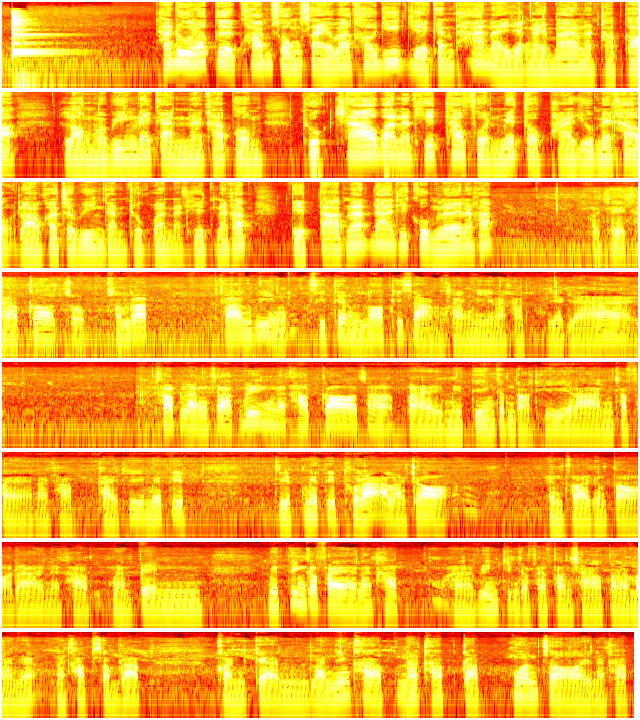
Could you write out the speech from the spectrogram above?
ถ้าดูแล้วเกิดความสงสัยว่าเขายืดเหยียดกันท่าไหนยังไงบ้างนะครับ ก็ลองมาวิ่งด้วยกันนะครับผมทุกเช้าวันอาทิตย์ถ้าฝนไม่ตกพายุไม่เข้า เราก็จะวิ่งกันทุกวันอาทิตย์นะครับ ติดตามนัดได้ที่กลุ่มเลยนะครับ โอเคครับก็จบสำหรับการวิ่งซิเทนรอบที่ 3 ครั้งนี้นะครับแยกย้ายครับหลังจากวิ่งนะครับก็จะไปมีติ้งกันต่อที่ร้านกาแฟนะครับใครที่ไม่ติดกิจไม่ติดธุระอะไรก็เอนจอยกันต่อได้นะครับ เหมือนเป็น มีตติ้งกาแฟนะครับวิ่งกินกาแฟตอนเช้าประมาณนี้นะครับสำหรับขอนแก่น running club นะครับกับม่วนจอยนะครับ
